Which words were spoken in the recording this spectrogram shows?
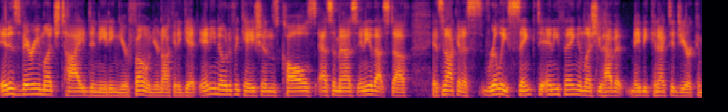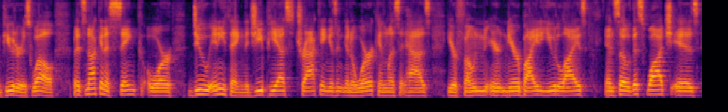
it is very much tied to needing your phone. You're not going to get any notifications, calls, SMS, any of that stuff. It's not going to really sync to anything unless you have it maybe connected to your computer as well. But it's not going to sync or do anything. The GPS tracking isn't going to work unless it has your phone nearby to utilize. And so this watch is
